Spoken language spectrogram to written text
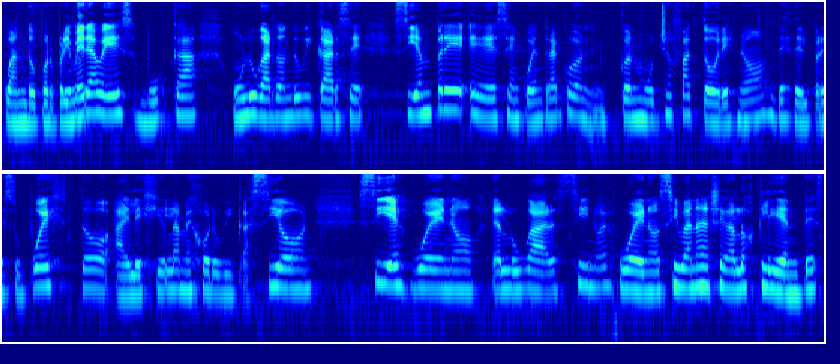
cuando por primera vez busca un lugar donde ubicarse, siempre eh, se encuentra con, con muchos factores, ¿no? Desde el presupuesto, a elegir la mejor ubicación, si es bueno el lugar, si no es bueno, si van a llegar los clientes.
